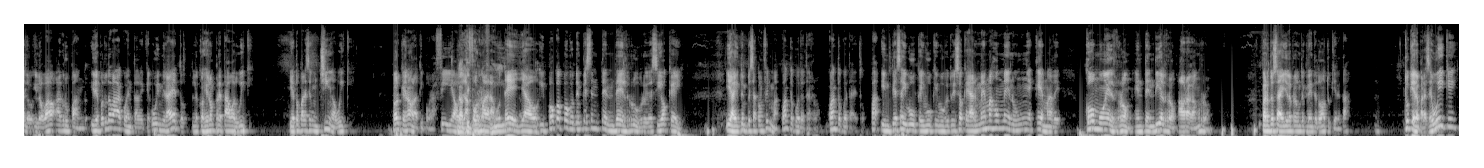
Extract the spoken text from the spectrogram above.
Y lo, y va agrupando. Y después tú te vas a dar cuenta de que, uy, mira esto, le cogieron prestado al wiki. Y esto parece un ching a wiki. ¿Por qué no? La tipografía o La la, forma de la botella. o- y poco a poco tú empiezas a entender el rubro y decir, ok. Y ahí tú empiezas a confirmar. ¿Cuánto cuesta este ron? ¿Cuánto cuesta esto? Pa, y empieza y busca y busca y busca. Y tú dices, ok, armé más o menos un esquema de cómo es el ron. Entendí el ron. Ahora hagamos ron. Pero entonces ahí yo le pregunto al cliente, ¿dónde tú quieres estar? ¿Tú quieres para ese wiki?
